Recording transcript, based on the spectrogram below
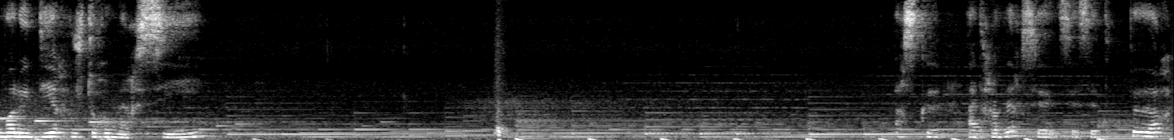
On va lui dire je te remercie. Parce que à travers cette peur,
